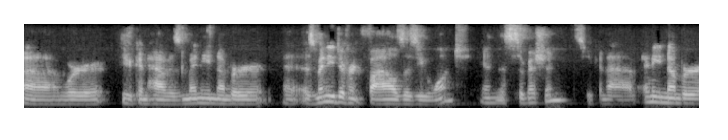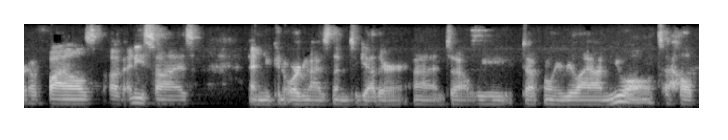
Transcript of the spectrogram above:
uh, where you can have as many number, as many different files as you want in this submission. So you can have any number of files of any size and you can organize them together. And uh, we definitely rely on you all to help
